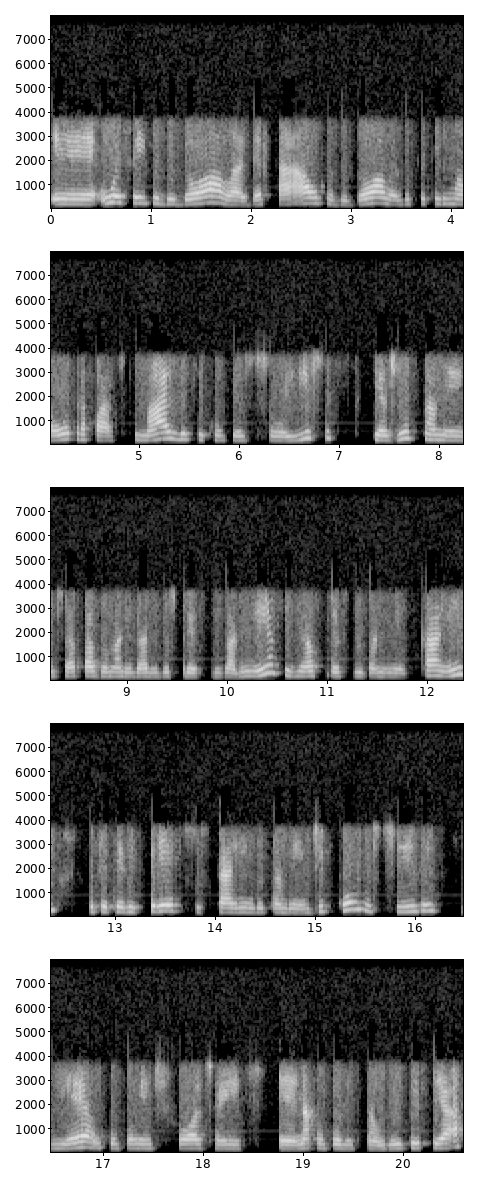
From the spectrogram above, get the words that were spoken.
É, o efeito do dólar, dessa alta do dólar, você tem uma outra parte que mais do que compensou isso, que é justamente a sazonalidade dos preços dos alimentos, né, os preços dos alimentos caindo. Você teve preços caindo também de combustíveis, que é um componente forte aí é, na composição do IPCA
